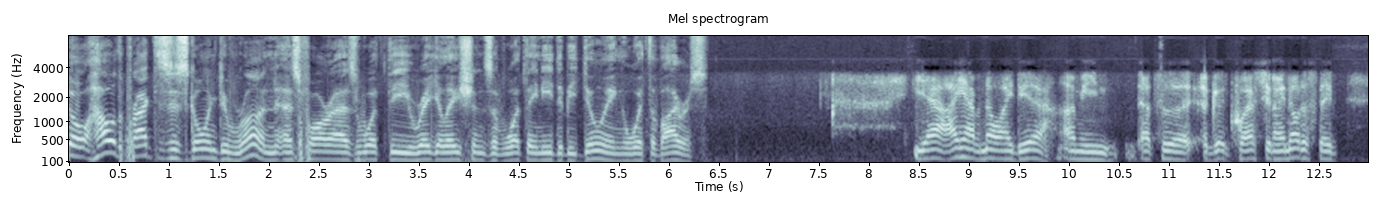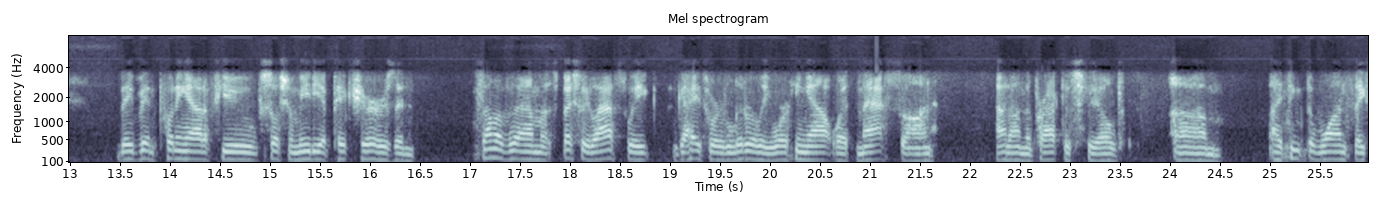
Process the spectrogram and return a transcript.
So, how are the practices going to run as far as what the regulations of what they need to be doing with the virus? Yeah, I have no idea. I mean, that's a, a good question. I noticed they they've been putting out a few social media pictures, and some of them, especially last week, guys were literally working out with masks on out on the practice field. Um, I think the ones they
